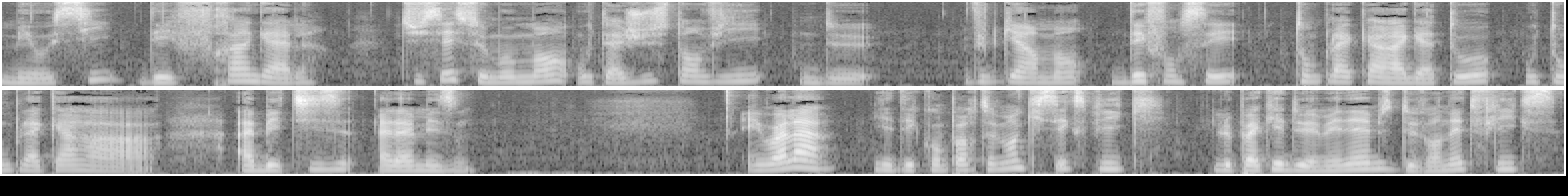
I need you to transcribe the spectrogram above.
mais aussi des fringales. Tu sais, ce moment où tu as juste envie de vulgairement défoncer ton placard à gâteau ou ton placard à, à bêtises à la maison. Et voilà, il y a des comportements qui s'expliquent. Le paquet de M&M's devant Netflix,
